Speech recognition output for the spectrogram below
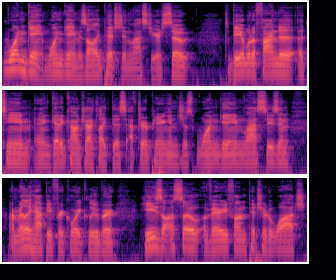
one game, one game is all he pitched in last year. So to be able to find a, a, team and get a contract like this after appearing in just one game last season, I'm really happy for Corey Kluber. He's also a very fun pitcher to watch.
